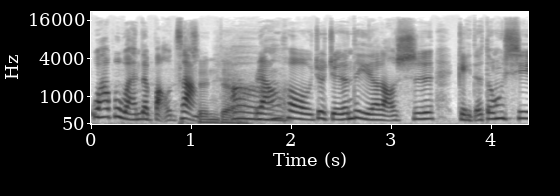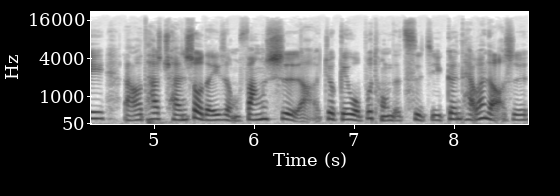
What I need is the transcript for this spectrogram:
挖不完的宝藏，真的。然后就觉得那里的老师给的东西，然后他传授的一种方式啊，就给我不同的刺激，跟台湾的老师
